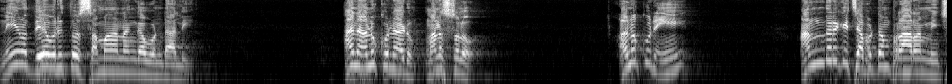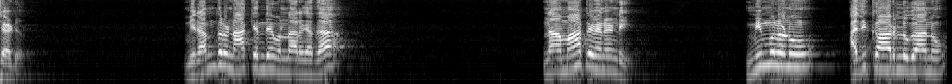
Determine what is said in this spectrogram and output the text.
నేను దేవునితో సమానంగా ఉండాలి అని అనుకున్నాడు మనసులో. అనుకుని అందరికీ చెప్పటం ప్రారంభించాడు. మీరందరూ నాకెందే ఉన్నారు కదా? నా మాట వినండి. మిమ్ములను అధికారులుగాను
